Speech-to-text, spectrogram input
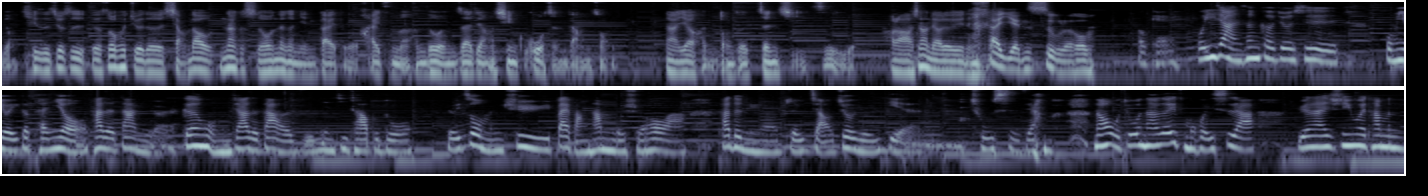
用，其实就是有时候会觉得想到那个时候那个年代的孩子们，很多人在这样的辛苦过程当中，那要很懂得珍惜资源。好了，好像聊的有点太严肃了。我 OK，我印象很深刻，就是我们有一个朋友，他的大女儿跟我们家的大儿子年纪差不多。有一次我们去拜访他们的时候啊，他的女儿嘴角就有一点出事，这样，然后我就问他说：“哎，怎么回事啊？”原来是因为他们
